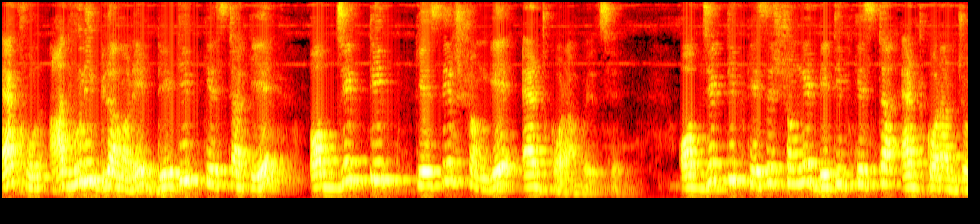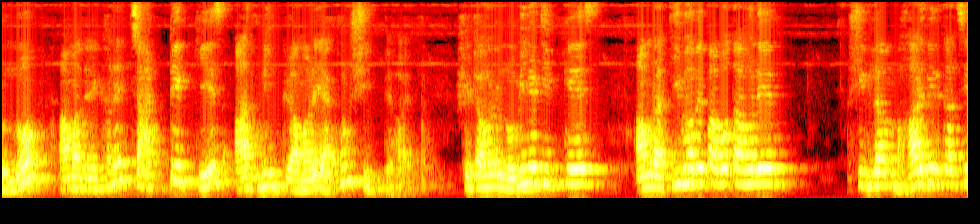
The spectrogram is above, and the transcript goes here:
এখন আধুনিক গ্রামারে ডেটিভ কেসটাকে অবজেক্টিভ কেসের সঙ্গে অ্যাড করা হয়েছে। অবজেক্টিভ কেসের সঙ্গে ডেটিভ কেসটা অ্যাড করার জন্য আমাদের এখানে চারটে কেস আধুনিক গ্রামারে এখন শিখতে হয়। সেটা হলো নমিনেটিভ কেস আমরা কীভাবে পাবো তাহলে? শিখলাম ভার্বের কাছে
